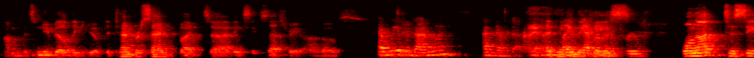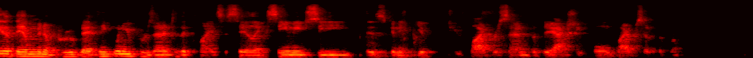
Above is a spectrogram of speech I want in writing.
Um, if it's a new build, they can do up to ten percent, but uh, I think success rate on those. Have we ever done one? I've never done. I, one. I think Like in the never case? Well, not to say that they haven't been approved. I think when you present it to the clients to say like CMHC is gonna give you five percent, but they actually own five percent of the property.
